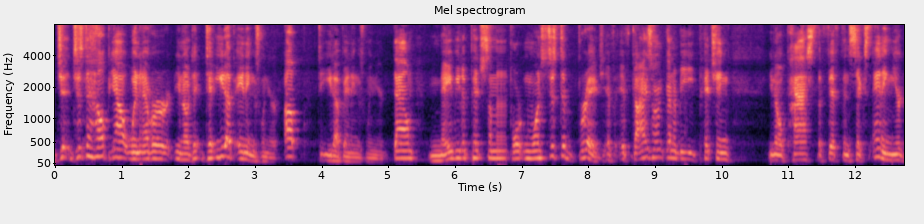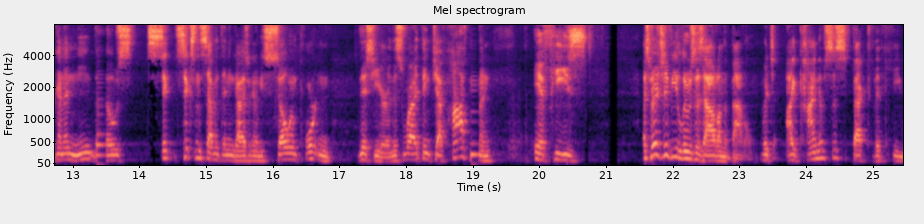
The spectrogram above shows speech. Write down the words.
j- just to help you out whenever you know to, to eat up innings when you're up to eat up innings when you're down, maybe to pitch some important ones, just to bridge. If if guys aren't going to be pitching, you know, past the fifth and sixth inning, you're going to need those sixth, sixth and seventh inning guys are going to be so important this year. And this is where I think Jeff Hoffman, if he's, especially if he loses out on the battle, which I kind of suspect that he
